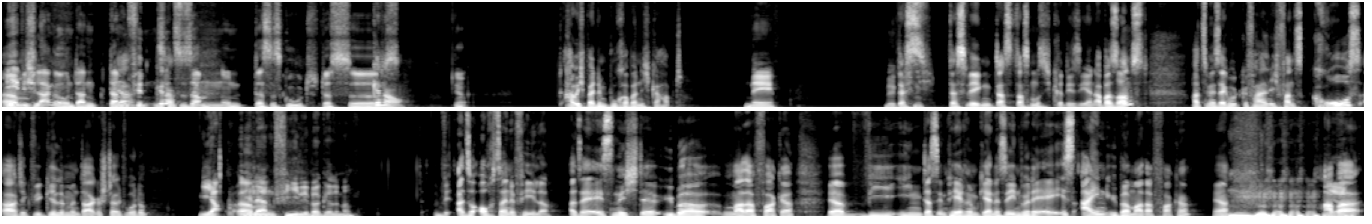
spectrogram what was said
Ewig ähm, lange und dann, dann ja, finden genau. sie zusammen und das ist gut. Das, äh, genau. Das, ja. Habe ich bei dem Buch aber nicht gehabt. Nee. Wirklich das, nicht. Deswegen, das, das muss ich kritisieren. Aber sonst hat es mir sehr gut gefallen. Ich fand es großartig, wie Gilliman dargestellt wurde. Ja, wir ähm, lernen viel über Gilliman also auch seine Fehler. Also er ist nicht der Über-Motherfucker, ja, wie ihn das Imperium gerne sehen würde. Er ist ein Über-Motherfucker, ja. Aber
